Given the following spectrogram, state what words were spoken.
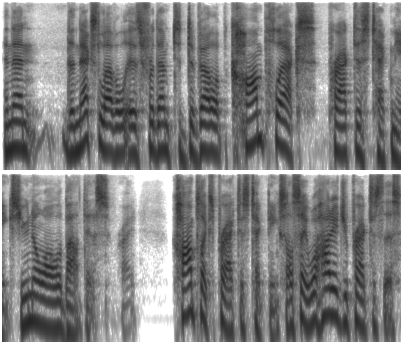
And then the next level is for them to develop complex practice techniques. You know all about this, right? Complex practice techniques. I'll say, well, how did you practice this?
